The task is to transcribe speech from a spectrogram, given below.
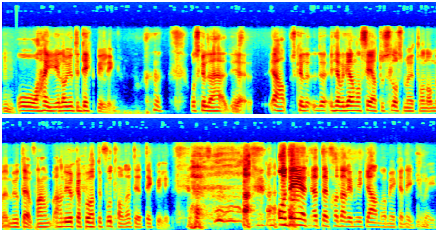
Mm. Och han gillar ju inte deckbuilding. och skulle, Just. Ja, skulle, jag vill gärna se att du slåss mot honom mot det. För han, han yrkar på att det fortfarande inte är ett deckbuilding. Och det är inte för där är mycket andra mekaniker i.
